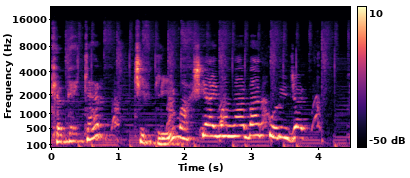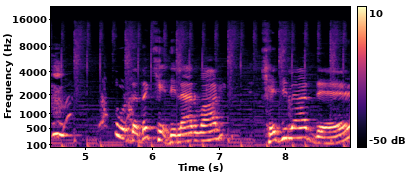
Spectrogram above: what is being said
Köpekler çiftliği vahşi hayvanlardan koruyacak. Burada da kediler var. Kediler de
